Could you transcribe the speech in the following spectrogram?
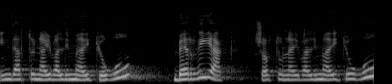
indartu nahi baldin baditugu, berriak sortu nahi baldin baditugu,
